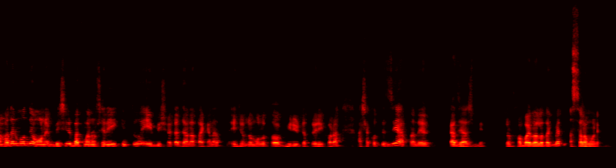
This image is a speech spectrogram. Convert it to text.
আমাদের মধ্যে অনেক, বেশিরভাগ মানুষেরই কিন্তু এই বিষয়টা জানা থাকে না এই জন্য মূলত ভিডিওটা তৈরি করা। আশা করতেছি আপনাদের কাজে আসবে। তো সবাই ভালো থাকবেন, আসসালামু আলাইকুম।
